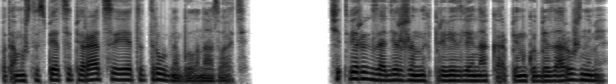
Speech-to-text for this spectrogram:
потому что спецоперацией это трудно было назвать. Четверых задержанных привезли на Карпинку безоружными,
